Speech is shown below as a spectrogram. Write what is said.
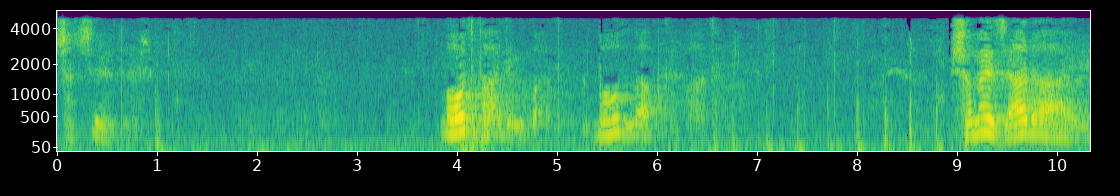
सच्चे हृदय से। बहुत फ़ायदे की बात है, बहुत लाभ की बात है। समय ज़्यादा आए,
